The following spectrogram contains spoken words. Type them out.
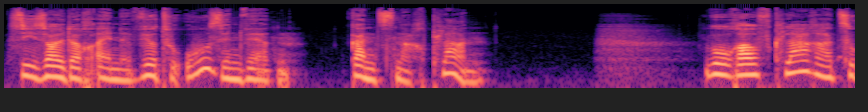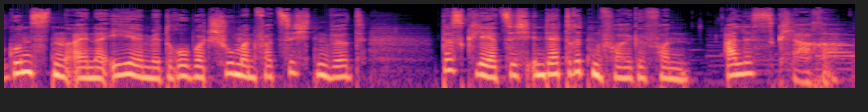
Sie soll doch eine Virtuosin werden, ganz nach Plan. Worauf Clara zugunsten einer Ehe mit Robert Schumann verzichten wird, das klärt sich in der dritten Folge von alles klarer.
